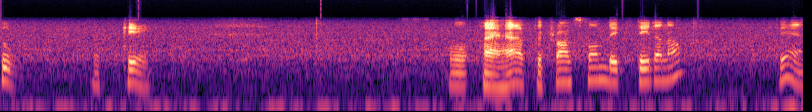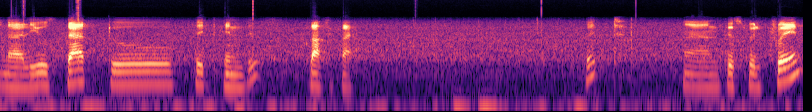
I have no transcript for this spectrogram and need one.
2 okay. So I have the transformed data now. Okay and I'll use that to fit in this classifier it and this will train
